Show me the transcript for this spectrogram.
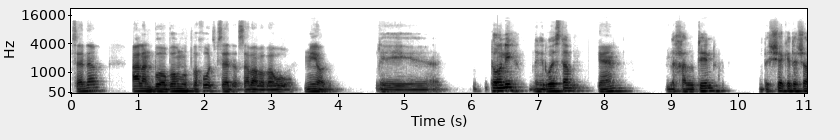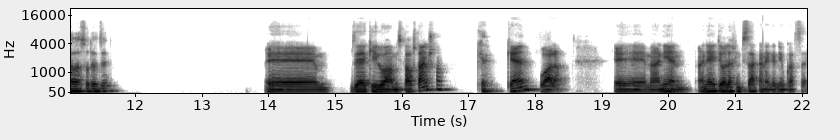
בסדר? אהלנד בוא, בורנות בחוץ, בסדר, סבבה, ברור. מי עוד? טוני, נגד וסטאם. כן. לחלוטין. בשקט אפשר לעשות את זה. זה כאילו המספר 2 שלך? כן. כן? וואלה. מעניין. אני הייתי הולך עם סאקה נגד ניוקאסל.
